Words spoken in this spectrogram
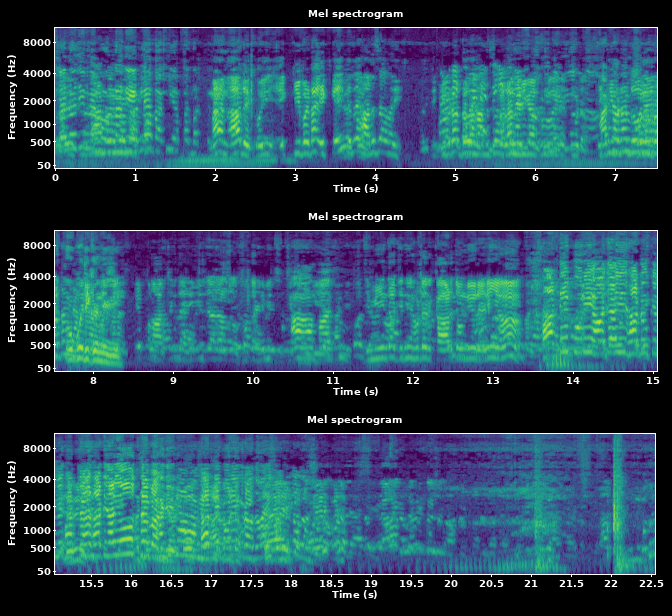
ਚਲੋ ਜੀ ਮੈਂ ਮੌਕਾ ਦੇਖ ਲਿਆ ਬਾਕੀ ਆਪਾਂ ਦੇਖ- ਮੈਂ ਆ ਦੇਖੋ ਜੀ 21 ਬਟਾ 1 ਇਹ ਕਿਤੇ ਹੱਲ ਸਕਦਾ ਜੀ। 21 ਬਟਾ 2 ਹੱਲ ਮੇਰੀ ਗੱਲ ਸੁਣੋ ਇੱਕ ਮਿੰਟ। 21 ਬਟਾ 2 ਨੰਬਰ ਉਹ ਕੋਈ ਦਿੱਕਤ ਨਹੀਂ ਜੀ। ਇਹ ਪਲਾਸਟਿਕ ਦਾ ਹੈ ਵੀ ਜ਼ਿਆਦਾ ਦੋਸਤੋ ਤਾਂ ਇਹ ਵੀ ਹਾਂ। ਜ਼ਮੀਨ ਦਾ ਜਿੰਨੀ ਤੁਹਾਡੇ ਰਿਕਾਰਡ ਤੋਂ ਉਨੀ ਰਹਿਣੀ ਆ। ਸਾਡੀ ਪੂਰੀ ਹੋ ਜਾਏ ਜੀ ਸਾਨੂੰ ਕਿੰਨੇ ਦਿੱਤਾ ਸਾਡੀ ਸਾਡੀ ਉਹ ਉੱਥੇ ਵਗ ਜੇ ਸਾਡੀ ਪੂਰੀ ਕਰਾ ਦਿਓ।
